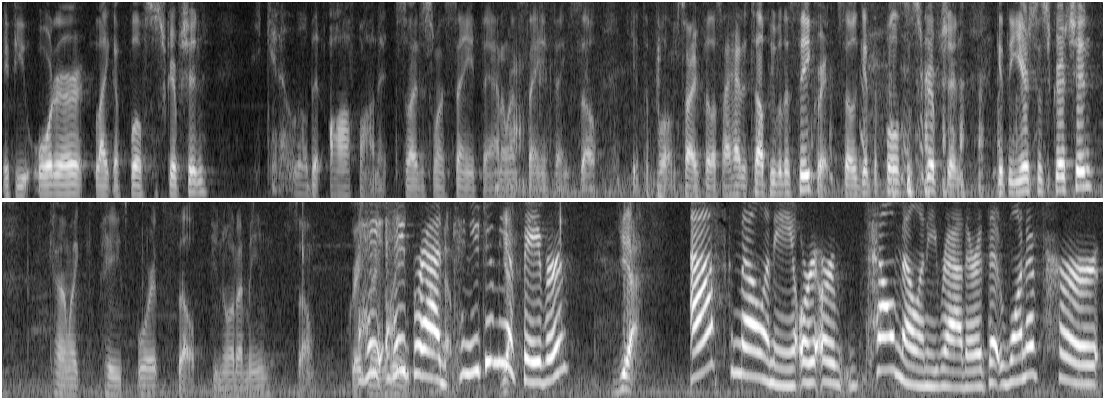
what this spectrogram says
if you order like a full subscription, get a little bit off on it. So I just want to say anything. I don't want to say anything. So get the full. I'm sorry, Phyllis. I had to tell people the secret. So get the full subscription. Get the year subscription. Kind of like pays for itself. You know what I mean? So great. Hey, magazine. hey, Brad, can you do me Yes. a favor? Yes. Ask Melanie, or, or tell Melanie rather, that one of her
